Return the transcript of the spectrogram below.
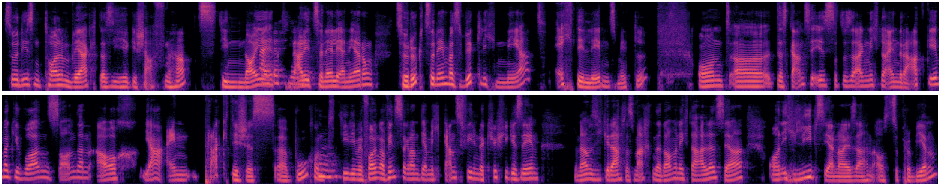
zu diesem tollen Werk, das ihr hier geschaffen habt. Die neue Dankeschön. traditionelle Ernährung zurück zu dem, was wirklich nährt, echte Lebensmittel. Und äh, das Ganze ist sozusagen nicht nur ein Ratgeber geworden, sondern auch ja ein praktisches äh, Buch. Und mhm. die, die mir folgen auf Instagram, die haben mich ganz viel in der Küche gesehen und haben sich gedacht, was macht denn der Dominik da alles? Ja. Und ich liebe es ja, neue Sachen auszuprobieren.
